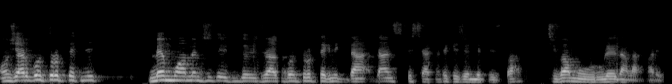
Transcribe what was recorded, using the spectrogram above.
Un jargon trop technique, même moi, même si tu utilises un trop technique dans, une spécialité que je ne maîtrise pas, tu vas me rouler dans la farine.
